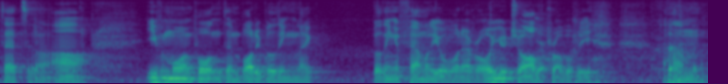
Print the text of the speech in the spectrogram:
that uh, are even more important than bodybuilding, like building a family or whatever, or your job yeah. probably. Um,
